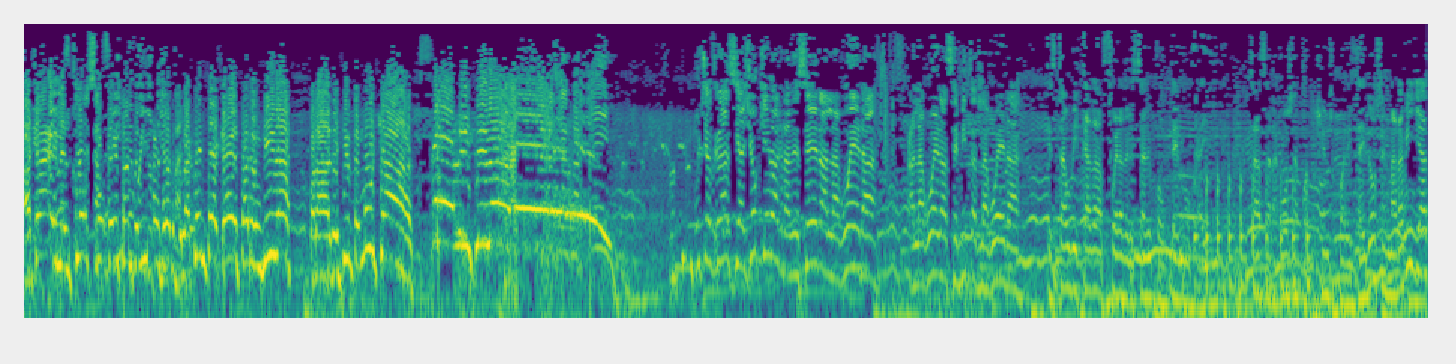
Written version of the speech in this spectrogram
Acá en el kiosco de San Felipe. La gente acá está reunida para decirte muchas felicidades. Gracias, Martín. Muchas gracias. Yo quiero agradecer a la güera, a la güera, Semitas La Güera, que está ubicada fuera del Estadio Cuauhtémoc, ahí en Zaragoza 442, en Maravillas,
